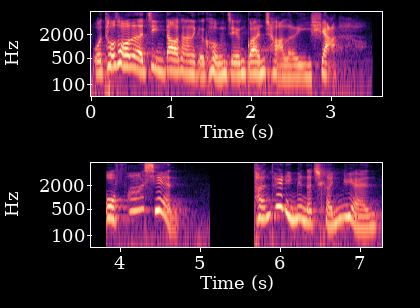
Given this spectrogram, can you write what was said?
我偷偷的进到他那个空间观察了一下，我发现团队里面的成员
